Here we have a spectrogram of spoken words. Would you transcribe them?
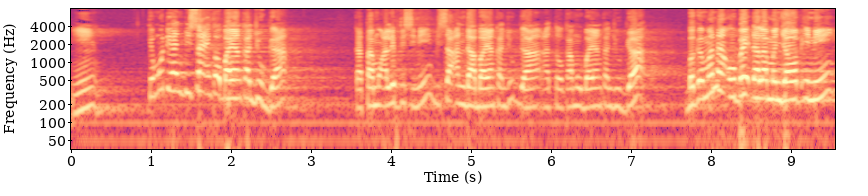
ini kemudian bisa engkau bayangkan juga kata mualif di sini bisa Anda bayangkan juga atau kamu bayangkan juga Bagaimana Ubay dalam menjawab ini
